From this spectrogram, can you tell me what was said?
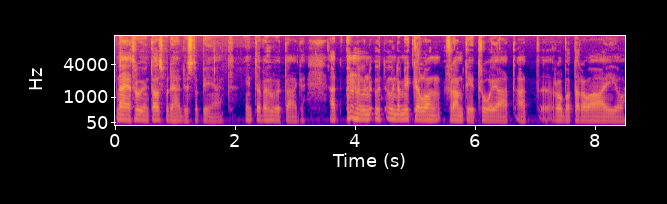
Nej, jag tror inte alls på den här dystopin. Inte, inte överhuvudtaget. Att un- under mycket lång framtid tror jag att, att eh, robotar och AI och,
